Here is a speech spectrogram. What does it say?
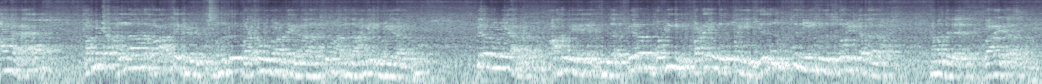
ஆக தமிழ் அல்லாத வார்த்தைகள் ஒன்று வடமொழி வார்த்தைகளாக இருக்கும் அல்லது ஆங்கில மொழியாக இருக்கும் பிற மொழியாக இருக்கும் ஆகவே இந்த பிற மொழி படையெடுப்பை எதிர்த்து நீங்கள் போரிட்டவர் நமது பாரதிதாசன் அவர்கள்.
